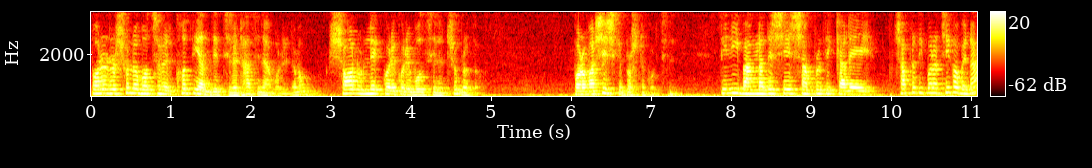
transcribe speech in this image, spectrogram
পনেরো ষোলো বছরের খতিয়ান দিচ্ছিলেন হাসিনা আমলের এবং সন উল্লেখ করে করে বলছিলেন সুব্রত, পরমাশিসকে প্রশ্ন করছিলেন। তিনি বাংলাদেশে সাম্প্রতিককালে সাম্প্রতিক বলা ঠিক হবে না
